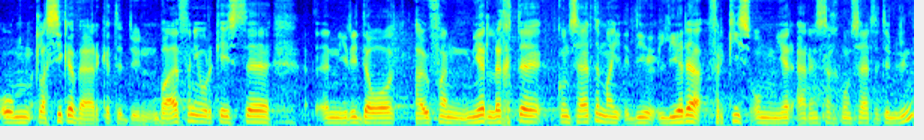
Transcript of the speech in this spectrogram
om klassieke werke te doen. Baie van die orkeste in hierdie dae hou van meer ligte konserte maar die lede verkies om meer ernstige konserte te doen.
